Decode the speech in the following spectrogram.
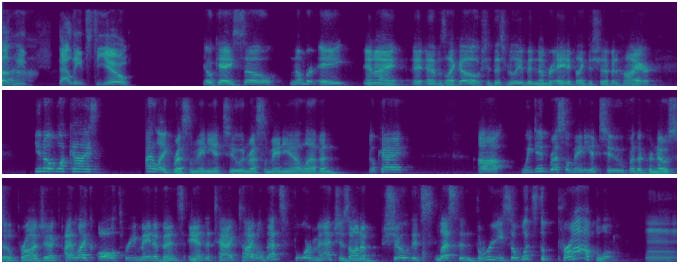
Uh, that, lead, that leads to you. Okay, so number eight, and I I I was like, oh, should this really have been number eight? I feel like this should have been higher. You know what, guys? I like WrestleMania 2 and WrestleMania 11. Okay. Uh, we did WrestleMania 2 for the Chronoso project. I like all three main events and the tag title. That's four matches on a show that's less than three. So what's the problem? Mm.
